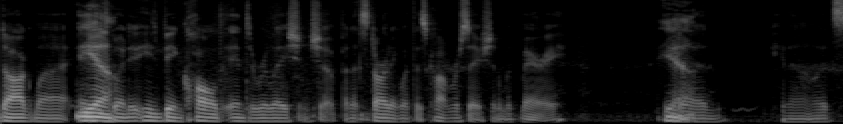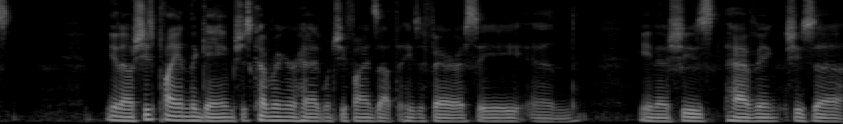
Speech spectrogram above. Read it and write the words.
dogma. And Yeah. He's going to. He's being called into relationship, and it's starting with this conversation with Mary. yeah. And you know, it's you know, she's playing the game. She's covering her head when she finds out that he's a Pharisee, and you know, she's having she's uh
